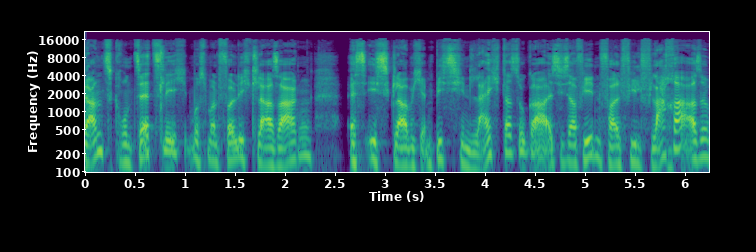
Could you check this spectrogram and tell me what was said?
ganz grundsätzlich muss man völlig klar sagen, es ist, glaube ich, ein bisschen leichter sogar. Es ist auf jeden Fall viel flacher. Also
